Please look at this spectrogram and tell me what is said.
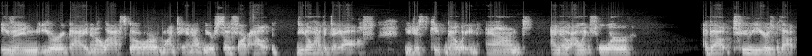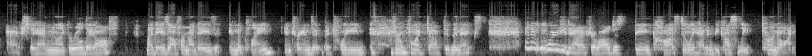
even you're a guide in Alaska or Montana, we are so far out, you don't have a day off. You just keep going. And I know I went for about two years without actually having like a real day off. My days off are my days in the plane in transit between from one job to the next. And it, it wears you down after a while, just being constantly having to be constantly turned on,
